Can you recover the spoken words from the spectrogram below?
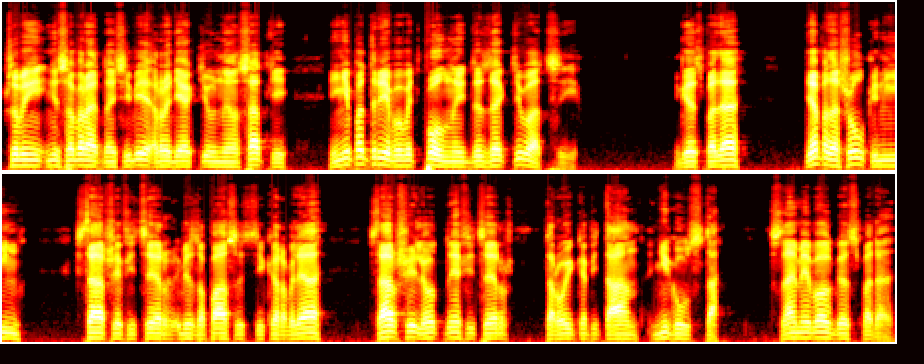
чтобы не собрать на себе радиоактивные осадки и не потребовать полной дезактивации. Господа, я подошел к ним, старший офицер безопасности корабля, старший летный офицер, второй капитан, не густо. С нами Бог, господа.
